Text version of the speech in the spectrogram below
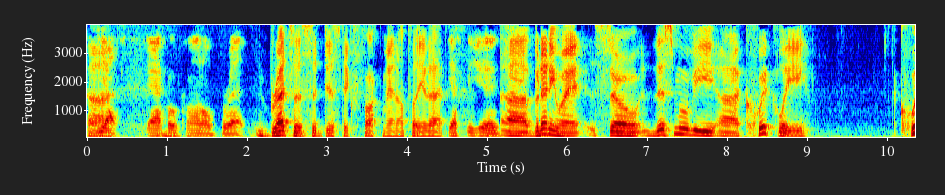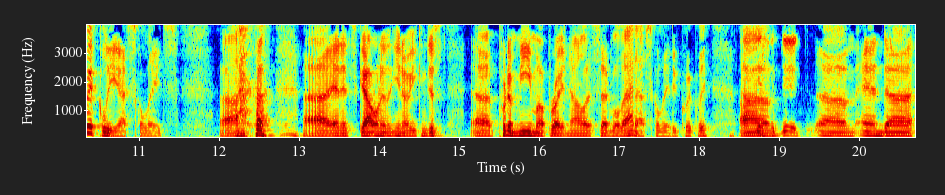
Uh, yes. Jack O'Connell, Brett. Brett's a sadistic fuck, man. I'll tell you that. Yes, he is. Uh, but anyway, so this movie uh, quickly, quickly escalates, uh, uh, and it's got one of the, you know you can just uh, put a meme up right now that said, "Well, that escalated quickly." Um, yes, it did. um, and uh,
